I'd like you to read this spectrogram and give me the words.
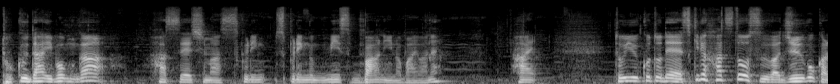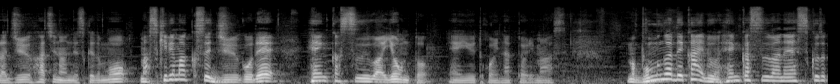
特大ボムが発生します。スクリンスプリングミスバニーの場合はね。はい。ということで、スキル発動数は15から18なんですけども、まあ、スキルマックスで15で、変化数は4というところになっております。まあ、ボムがでかい分、変化数はね、少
